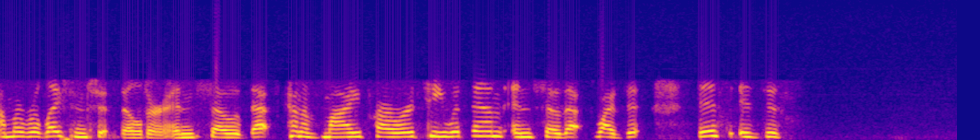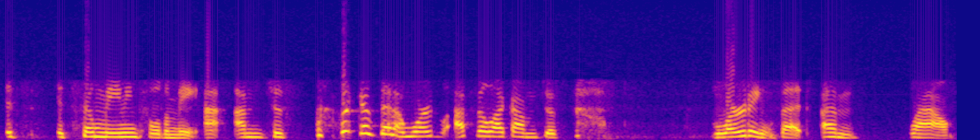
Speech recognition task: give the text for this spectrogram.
I'm a relationship builder and so that's kind of my priority with them and so that's why this, this is just it's it's so meaningful to me. I, I'm just like I said, I'm word. I feel like I'm just flirting, but um, wow.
